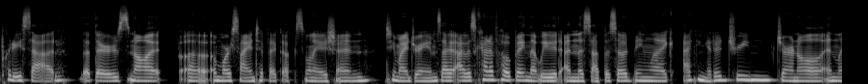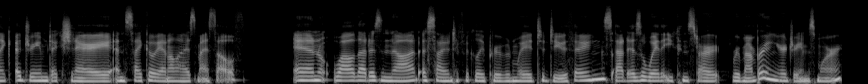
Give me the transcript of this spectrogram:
pretty sad that there's not a, a more scientific explanation to my dreams. I, I was kind of hoping that we would end this episode being like, I can get a dream journal and like a dream dictionary and psychoanalyze myself. And while that is not a scientifically proven way to do things, that is a way that you can start remembering your dreams more.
